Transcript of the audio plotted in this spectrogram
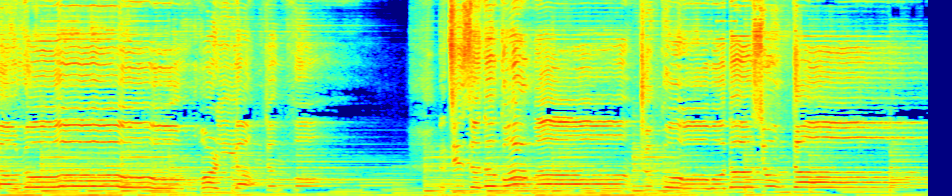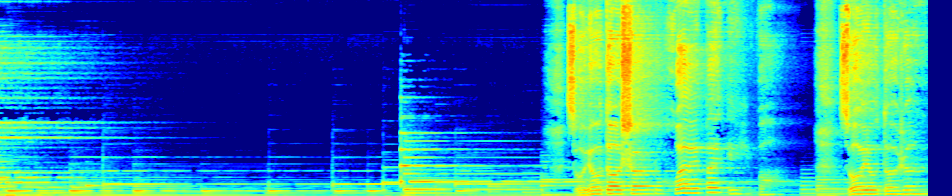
笑容，花一样绽放。那金色的光芒穿过我的胸膛，所有的事儿都会被遗忘，所有的人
